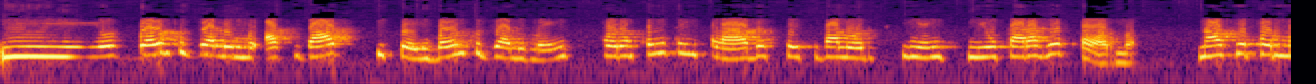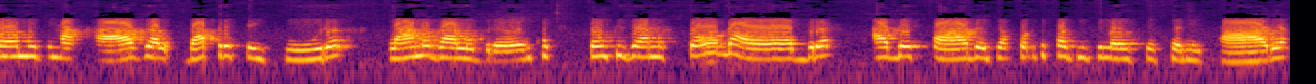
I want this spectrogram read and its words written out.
e os bancos de alimentos, as cidades que têm banco de alimentos foram contempladas com esse valor de 500 mil para a reforma. Nós reformamos uma casa da prefeitura, lá no Galo Branco, então fizemos toda a obra adequada, de acordo com a vigilância sanitária,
